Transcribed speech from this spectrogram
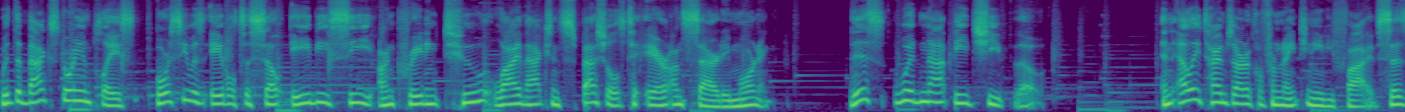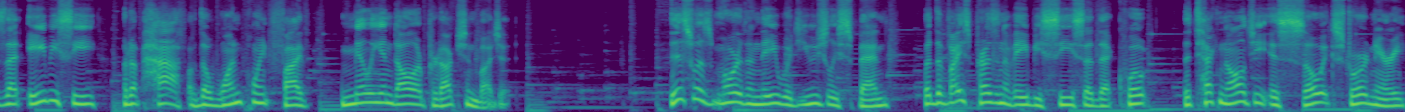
With the backstory in place, Forsey was able to sell ABC on creating two live action specials to air on Saturday morning. This would not be cheap, though. An LA Times article from 1985 says that ABC put up half of the $1.5 million production budget. This was more than they would usually spend, but the vice president of ABC said that, quote, the technology is so extraordinary,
